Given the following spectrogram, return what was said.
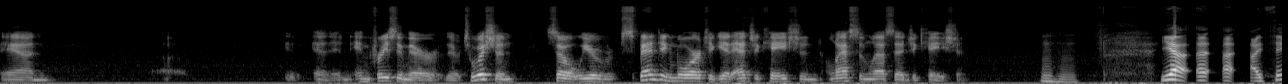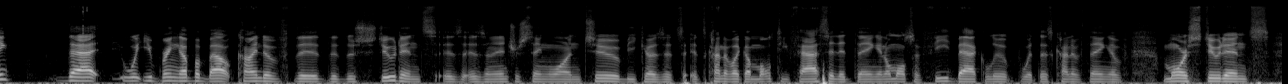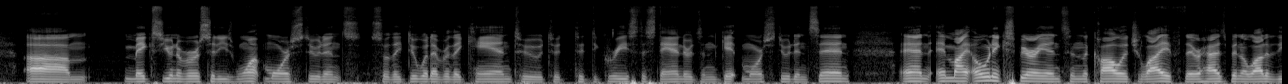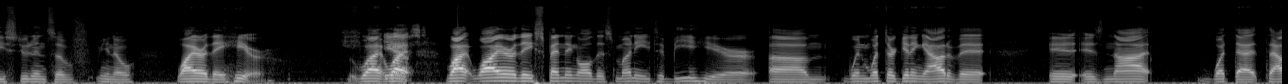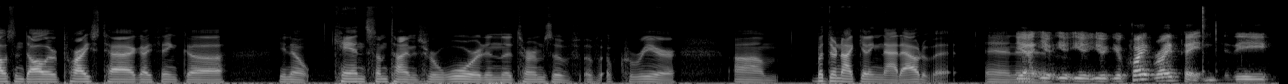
and, uh, and, and increasing their, their tuition. So we were spending more to get education, less and less education. Mm-hmm. Yeah, I, I think that what you bring up about kind of the, the, the students is, is an interesting one too because it's it's kind of like a multifaceted thing and almost a feedback loop with this kind of thing of more students um, makes universities want more students, so they do whatever they can to, to, to decrease the standards and get more students in. And in my own experience in the college life, there has been a lot of these students of, you know, why are they here? Why Yes. why why why are they spending all this money to be here um, when what they're getting out of it is, is not what that thousand dollar price tag I think uh, you know can sometimes reward in the terms of, of, of career, um, but they're not getting that out of it. And Yeah, uh, you, you, you, you're quite right, Peyton. The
